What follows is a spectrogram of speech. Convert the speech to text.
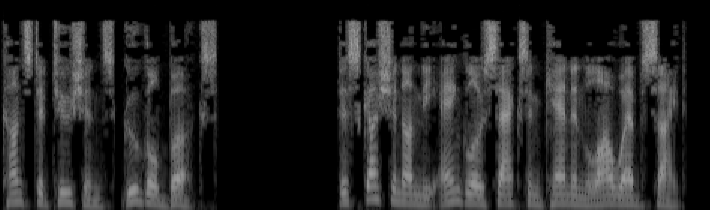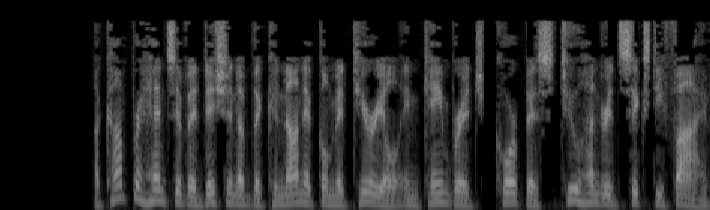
Constitutions Google Books. Discussion on the Anglo-Saxon Canon Law website A comprehensive edition of the canonical material in Cambridge, Corpus 265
